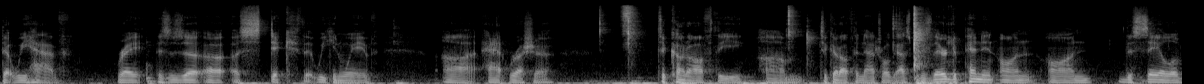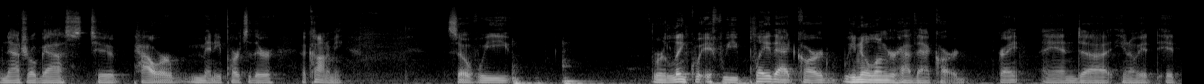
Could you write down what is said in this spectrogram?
that we have, right? This is a, a, a stick that we can wave uh, at Russia to cut off the um, to cut off the natural gas because they're dependent on on the sale of natural gas to power many parts of their economy. So if we relinquish, if we play that card, we no longer have that card, right? And uh, you know, it it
